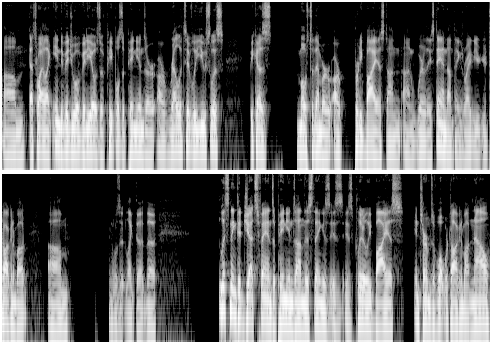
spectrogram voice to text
Um, that's why like individual videos of people's opinions are, are relatively useless because most of them are, are pretty biased on on where they stand on things, right? You're, talking about um, was it like the the listening to Jets fans' opinions on this thing is is is clearly bias in terms of what we're talking about now.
